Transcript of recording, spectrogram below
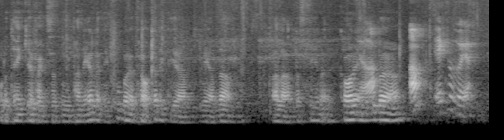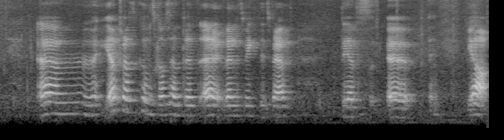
Och då tänker jag faktiskt att ni i panelen, ni får börja prata lite grann medan alla andra skriver. Karin, Ja. vill du börja? Ja, jag kan Ehm, jag tror att kunskapscentret är väldigt viktigt för att dels uh, ja,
